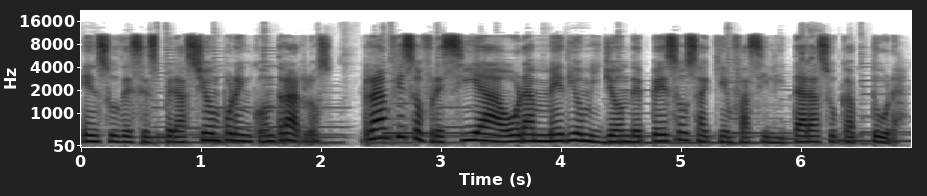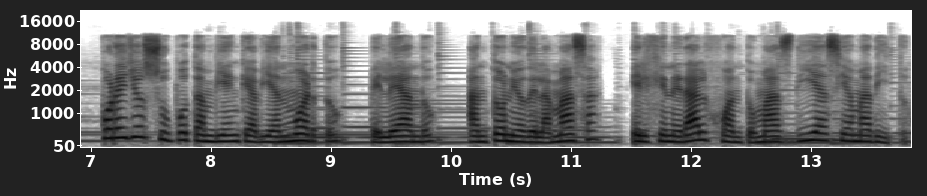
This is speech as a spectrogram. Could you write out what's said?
en su desesperación por encontrarlos, Ramfis ofrecía ahora medio millón de pesos a quien facilitara su captura. Por ello supo también que habían muerto, peleando, Antonio de la Maza, el general Juan Tomás Díaz y Amadito.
